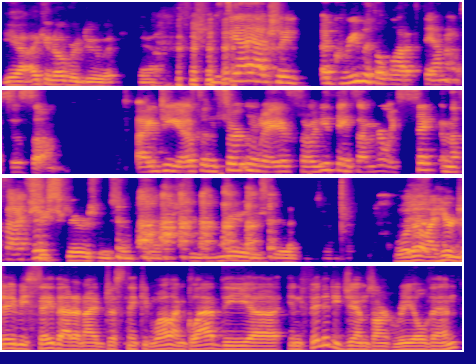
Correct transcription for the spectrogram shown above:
Yeah, I can overdo it. Yeah. See, I actually agree with a lot of Thanos's um, ideas in certain ways. So he thinks I'm really sick in the fact that she scares me sometimes. she really scares me sometimes. Well, no, I hear Jaime say that, and I'm just thinking, well, I'm glad the uh, Infinity Gems aren't real. Then,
